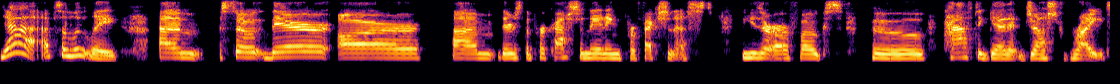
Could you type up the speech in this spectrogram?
Yeah, absolutely. Um, so there are um, there's the procrastinating perfectionist. These are our folks who have to get it just right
